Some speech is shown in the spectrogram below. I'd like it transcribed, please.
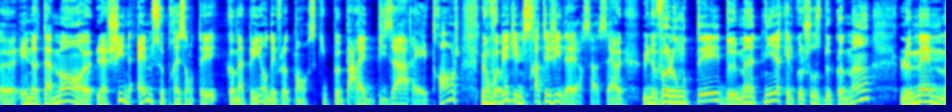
Euh, et notamment, euh, la Chine aime se présenter comme un pays en développement, ce qui peut paraître bizarre et étrange, mais on voit bien qu'il y a une stratégie derrière ça. C'est une volonté de maintenir quelque chose de commun. Le même,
